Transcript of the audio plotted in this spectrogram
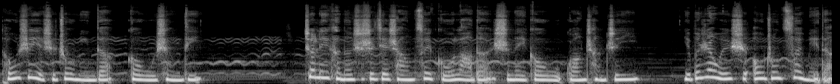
同时也是著名的购物圣地。这里可能是世界上最古老的室内购物广场之一。也被认为是欧洲最美的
